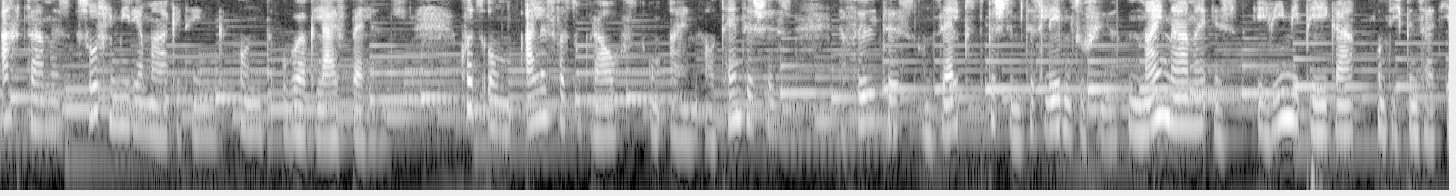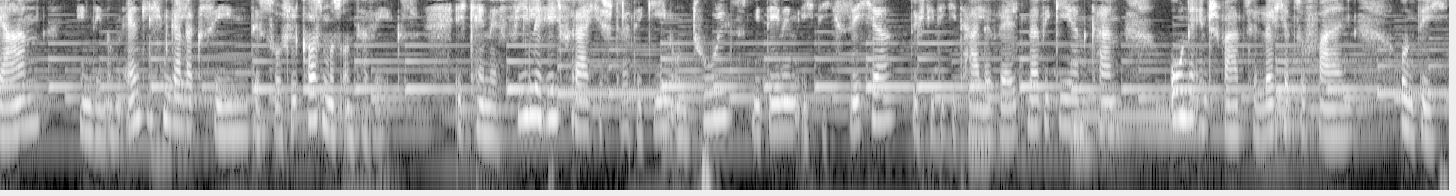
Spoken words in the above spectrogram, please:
achtsames Social Media Marketing und Work-Life-Balance. Kurzum, alles, was du brauchst, um ein authentisches, erfülltes und selbstbestimmtes Leben zu führen. Mein Name ist Irini Pega und ich bin seit Jahren in den unendlichen Galaxien des Social Kosmos unterwegs. Ich kenne viele hilfreiche Strategien und Tools, mit denen ich dich sicher durch die digitale Welt navigieren kann, ohne in schwarze Löcher zu fallen und dich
